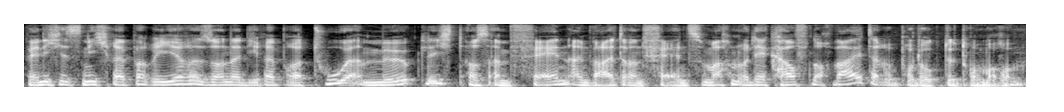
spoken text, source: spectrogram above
wenn ich es nicht repariere, sondern die Reparatur ermöglicht, aus einem Fan einen weiteren Fan zu machen und er kauft noch weitere Produkte drumherum.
